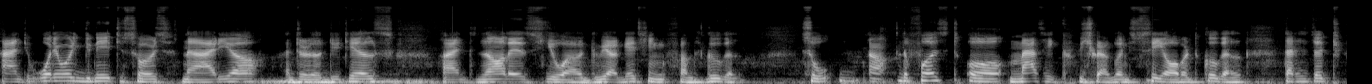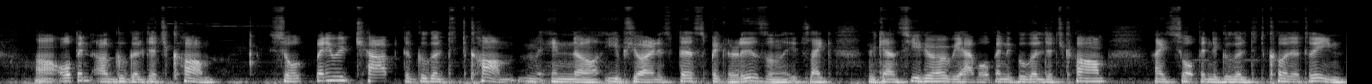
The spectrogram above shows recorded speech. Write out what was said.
And whatever you need to search the idea and the details and knowledge you are we are getting from the Google so uh, the first uh, magic which we are going to see over the google that is that uh, open a google.com so whenever you tap the google.com in uh, if you are in a specific region it's like you can see here we have opened the google.com and it's open the google.co.in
